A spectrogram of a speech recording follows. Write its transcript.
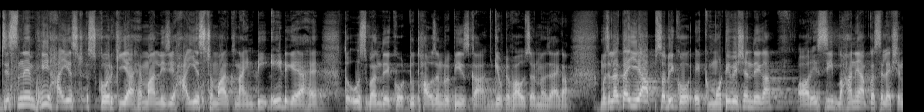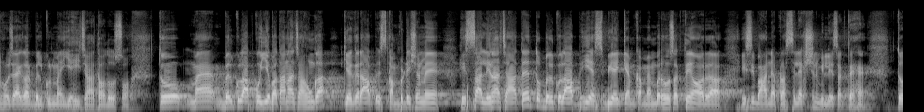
जिसने भी हाईएस्ट स्कोर किया है, मान लीजिए हाईएस्ट मार्क 98 गया है तो उस बंदे को टू थाउज़ेंड रुपीज़ का गिफ्ट वाउचर मिल जाएगा। मुझे लगता है ये आप सभी को एक मोटिवेशन देगा और इसी बहाने आपका सिलेक्शन हो जाएगा और बिल्कुल मैं यही चाहता हूँ दोस्तों। तो मैं बिल्कुल आपको ये बताना चाहूँगा कि अगर आप इस कंपटीशन में हिस्सा लेना चाहते हैं तो बिल्कुल आप भी एस बी कैम्प का मेंबर हो सकते हैं और इसी बहाने अपना सिलेक्शन भी ले सकते हैं। तो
